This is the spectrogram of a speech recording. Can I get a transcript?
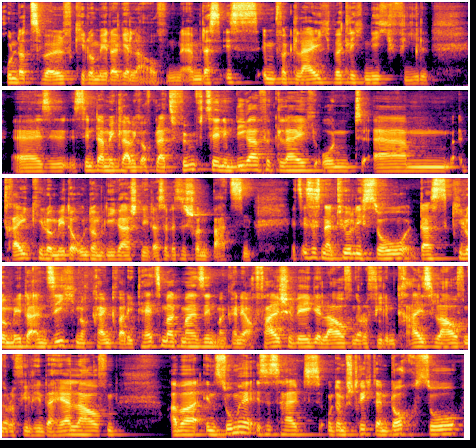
112 Kilometer gelaufen. Ähm, das ist im Vergleich wirklich nicht viel. Äh, sie sind damit, glaube ich, auf Platz 15 im Liga-Vergleich und ähm, drei Kilometer unterm Ligaschnitt. Also das ist schon Batzen. Jetzt ist es natürlich so, dass Kilometer an sich noch kein Qualitätsmerkmal sind. Man kann ja auch falsche Wege laufen oder viel im Kreis laufen oder viel hinterherlaufen. Aber in Summe ist es halt unterm Strich dann doch so,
